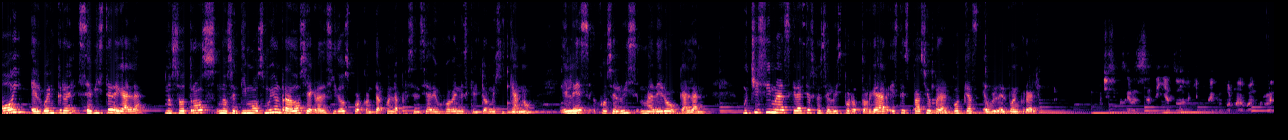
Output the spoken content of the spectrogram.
Hoy El Buen Cruel se viste de gala. Nosotros nos sentimos muy honrados y agradecidos por contar con la presencia de un joven escritor mexicano. Él es José Luis Madero Galán. Muchísimas gracias José Luis por otorgar este espacio para el podcast El Buen Cruel. Muchísimas gracias a ti y a todo el equipo que conforma El Buen Cruel,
